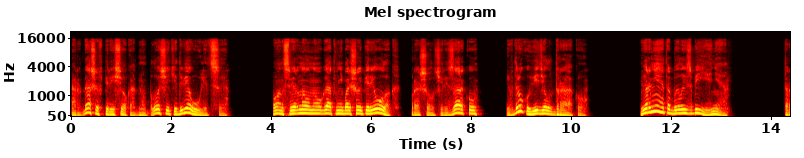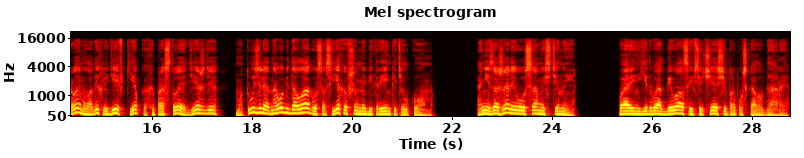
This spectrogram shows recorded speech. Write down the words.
Ардашев пересек одну площадь и две улицы. Он свернул наугад в небольшой переулок, прошел через арку и вдруг увидел драку. Вернее, это было избиение. Трое молодых людей в кепках и простой одежде мутузили одного бедолагу со съехавшим на бекрень котелком. Они зажали его у самой стены. Парень едва отбивался и все чаще пропускал удары.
